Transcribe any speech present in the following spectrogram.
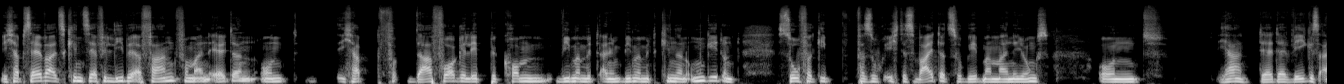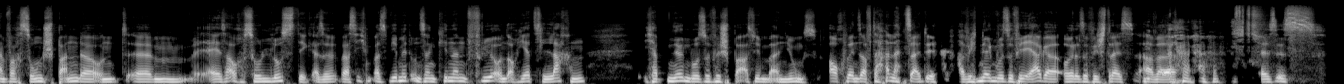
ich habe selber als Kind sehr viel Liebe erfahren von meinen Eltern und ich habe da vorgelebt bekommen, wie man mit einem, wie man mit Kindern umgeht und so versuche ich das weiterzugeben an meine Jungs und ja, der, der Weg ist einfach so ein spannender und ähm, er ist auch so lustig. Also was ich, was wir mit unseren Kindern früher und auch jetzt lachen, ich habe nirgendwo so viel Spaß wie mit meinen Jungs. Auch wenn es auf der anderen Seite habe ich nirgendwo so viel Ärger oder so viel Stress. Aber es ist,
